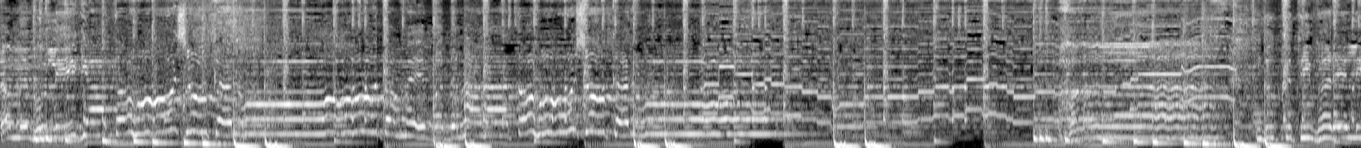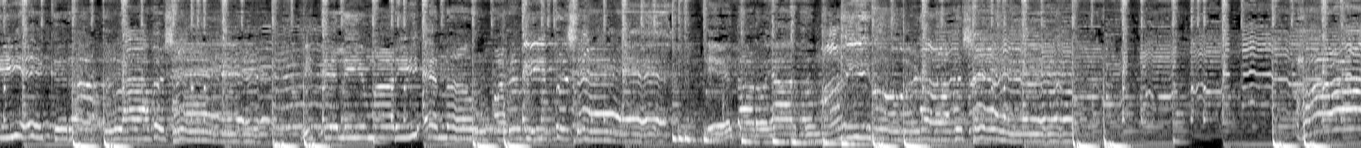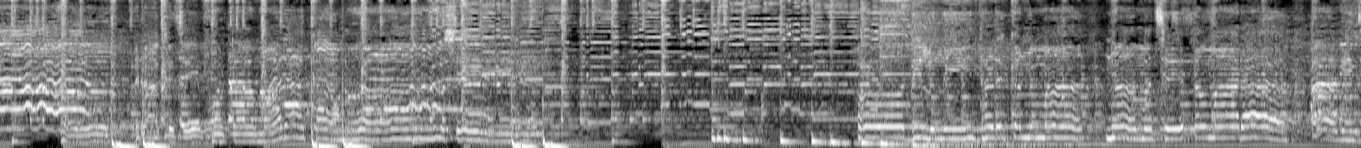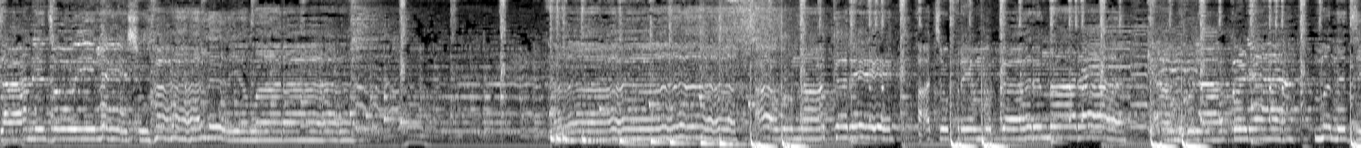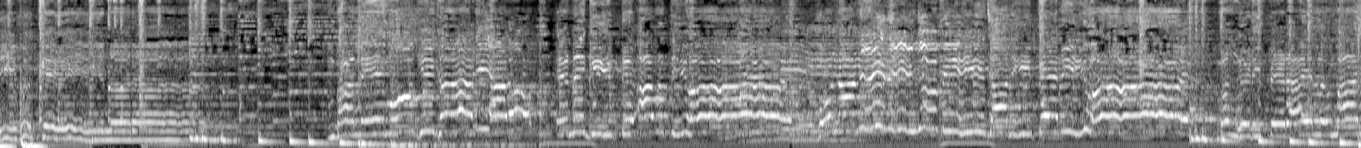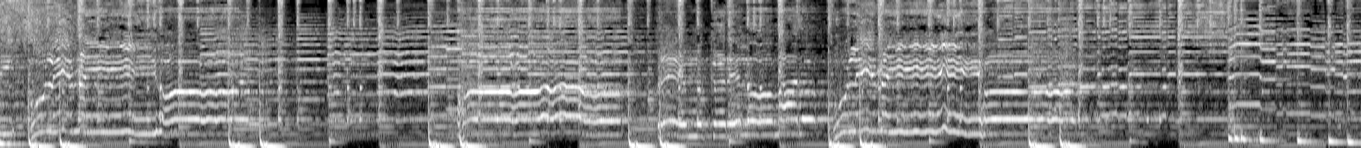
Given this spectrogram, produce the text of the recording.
તમે ભૂલી ગયા તો હું શું કરું તમે બદલાવા તો હું શું કરું દુઃખથી ભરેલી એક રાત આવશે વીતેલી મારી એના ઉપર વીતશે એ દાડો યાદ રાખજે ફોટા મારા કામ આવશે હો, દિલની ધડકનમાં નામ છે તમારા. આવી જાને જોઈ લે સુહાલ અમારા. આવું ના કરે, સાચો પ્રેમ કરનારા जीव के नारा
